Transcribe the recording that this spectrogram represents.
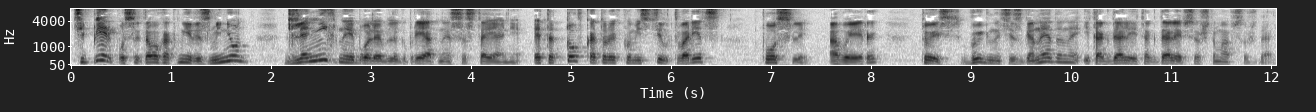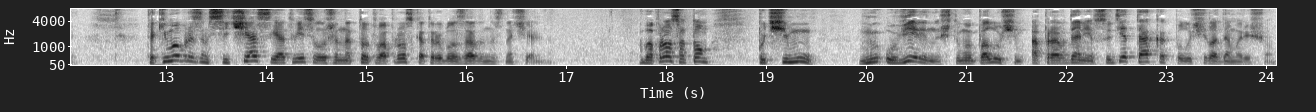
Теперь, после того, как мир изменен, для них наиболее благоприятное состояние – это то, в которое их поместил Творец после Авейры, то есть выгнать из Ганедана и так далее, и так далее, все, что мы обсуждали. Таким образом, сейчас я ответил уже на тот вопрос, который был задан изначально. Вопрос о том, почему мы уверены, что мы получим оправдание в суде так, как получил Адам решен.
